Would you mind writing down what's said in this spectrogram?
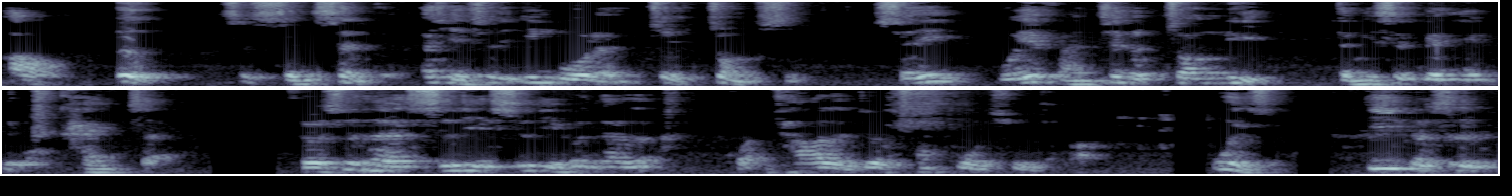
奥俄。是神圣的，而且是英国人最重视。谁违反这个中立，等于是跟英国开战。可是呢，史里史里芬他是管他的，就冲过去了啊。为什么？第一个是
